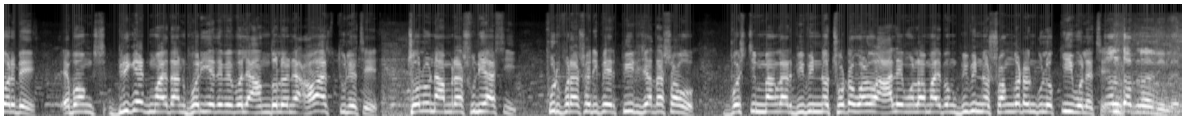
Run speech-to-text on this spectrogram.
করবে এবং ব্রিগেড ময়দান ভরিয়ে দেবে বলে আন্দোলনের আওয়াজ তুলেছে। চলুন আমরা শুনে আসি ফুরফুরা শরীফের পীরজাদা সহ পশ্চিমবাংলার বিভিন্ন ছোট বড় আলে ওলামা এবং বিভিন্ন সংগঠনগুলো কি বলেছে? সিদ্ধান্ত আপনারা নিলেন।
